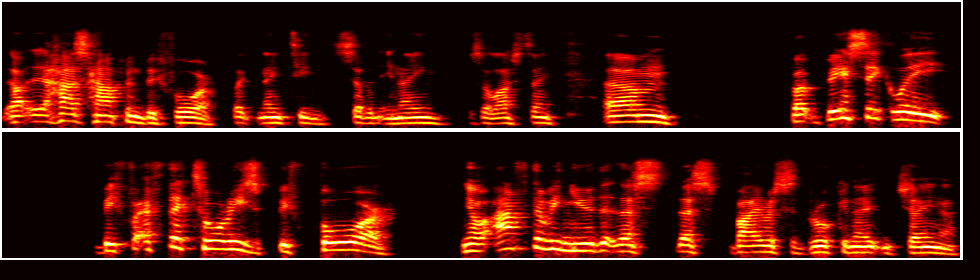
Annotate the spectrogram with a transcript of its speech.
it has happened before, like 1979 was the last time. Um, but basically, before, if the Tories before, you know, after we knew that this, this virus had broken out in China,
